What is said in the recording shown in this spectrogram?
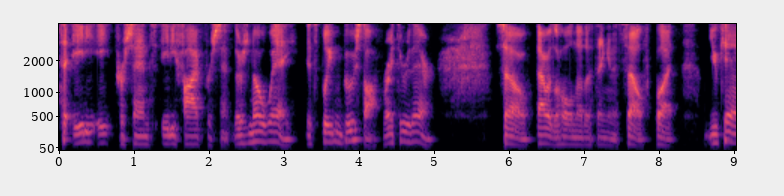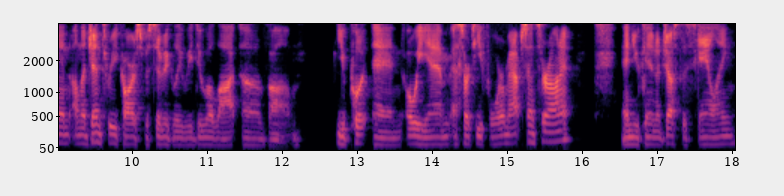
to 88%, 85%. There's no way it's bleeding boost off right through there. So that was a whole nother thing in itself. But you can, on the Gen 3 cars specifically, we do a lot of, um, you put an OEM SRT4 map sensor on it and you can adjust the scaling.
